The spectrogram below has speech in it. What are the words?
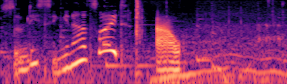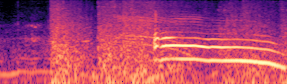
Somebody singing outside? Ow. Oh!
